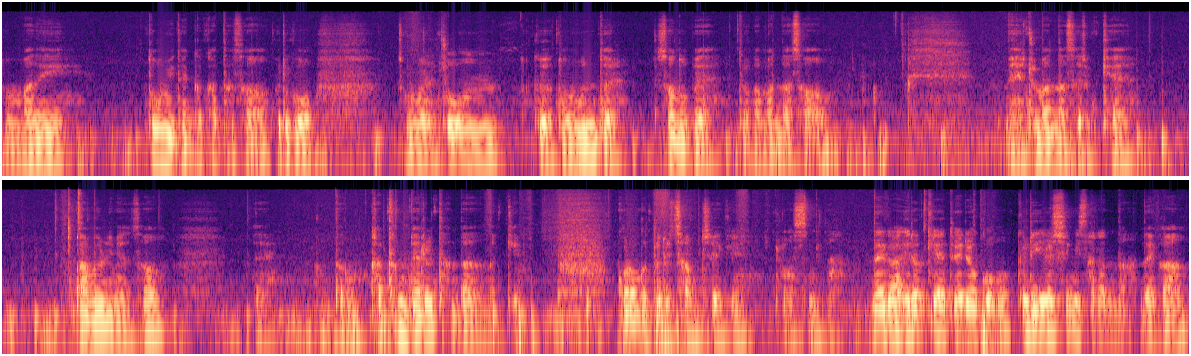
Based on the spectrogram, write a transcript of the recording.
좀 많이 도움이 된 것 같아서 그리고 정말 좋은 그 동문들 선후배들과 만나서 매주 만나서 이렇게 땀 흘리면서 네, 어떤 같은 배를 탄다는 느낌 그런 것들이 참 제게 좋았습니다. 내가 이렇게 되려고 그리 열심히 살았나 내가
